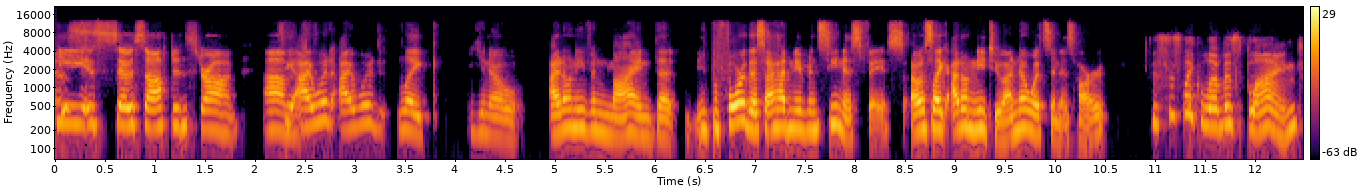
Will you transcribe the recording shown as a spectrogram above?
he is so soft and strong. Um, See, I would, I would like, you know, I don't even mind that before this, I hadn't even seen his face. I was like, I don't need to. I know what's in his heart. This is like Love is Blind.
